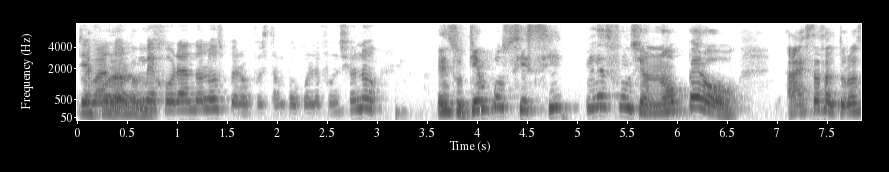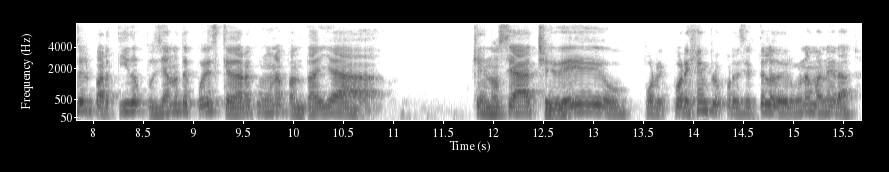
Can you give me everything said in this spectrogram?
llevando, mejorándolos. pero pues tampoco le funcionó. En su tiempo sí, sí les funcionó, pero a estas alturas del partido, pues ya no te puedes quedar con una pantalla que no sea HD o, por, ejemplo, por decírtelo de alguna manera.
